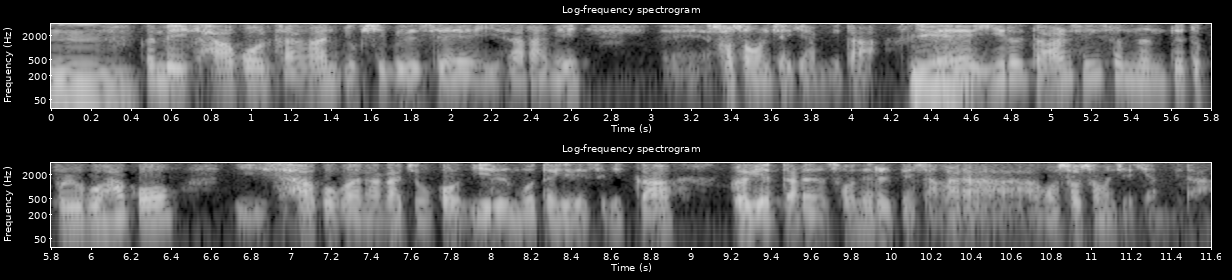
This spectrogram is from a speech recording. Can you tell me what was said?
음. 그런데 이 사고를 당한 61세의 이 사람이 에, 소송을 제기합니다. 예. 내 일을 다 할 수 있었는데도 불구하고 이 사고가 나가지고 일을 못하게 됐으니까 거기에 따른 손해를 배상하라고 소송을 제기합니다.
